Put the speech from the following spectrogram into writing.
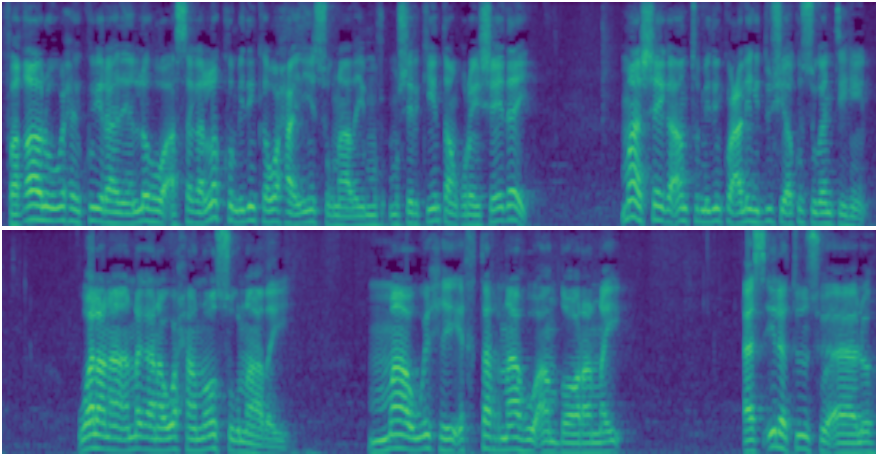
Fa qaaluu waxay ku yidhaahdeen lahu asaga lakum idinka waxaa idiin sugnaaday mushrikiintan qureysheeday maa shayga antum idinku caleyhi dushii a ku sugan tihiin? Walanaa annagana waxaa noo sugnaaday maa wixii ikhtarnaahu aan doorannay. As-ilatun su'aalo.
